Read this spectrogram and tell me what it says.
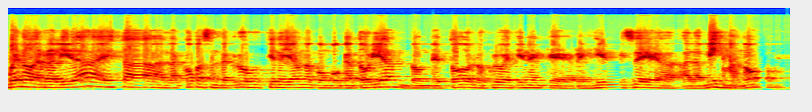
Bueno, en realidad esta, la Copa Santa Cruz tiene ya una convocatoria donde todos los clubes tienen que regirse a, la misma, ¿no?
